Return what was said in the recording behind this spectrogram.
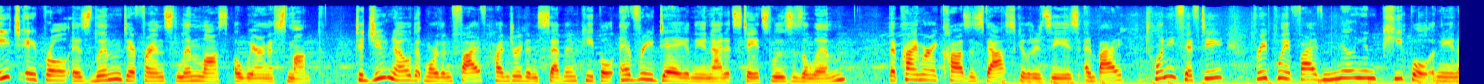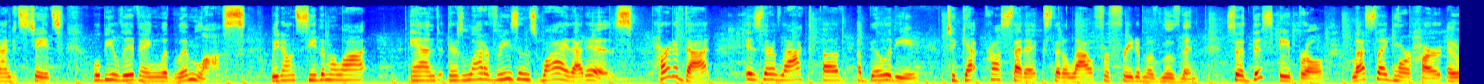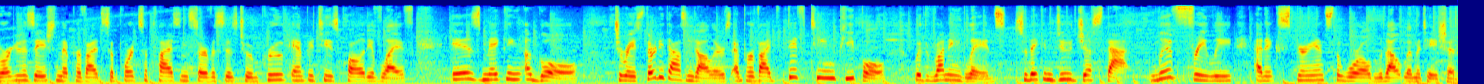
Each April is Limb Difference Limb Loss Awareness Month. Did you know that more than 507 people every day in the United States loses a limb? The primary cause is vascular disease, and by 2050, 3.5 million people in the United States will be living with limb loss. We don't see them a lot, and there's a lot of reasons why that is. Part of that is their lack of ability to get prosthetics that allow for freedom of movement. So this April, Less Leg More Heart, an organization that provides support supplies and services to improve amputees' quality of life, is making a goal to raise $30,000 and provide 15 people with running blades so they can do just that, live freely and experience the world without limitation.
